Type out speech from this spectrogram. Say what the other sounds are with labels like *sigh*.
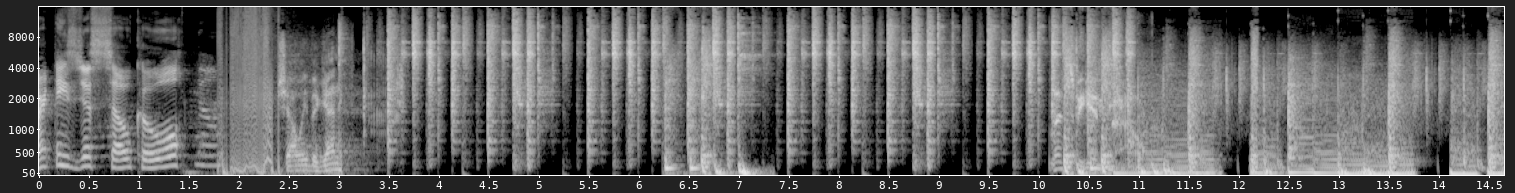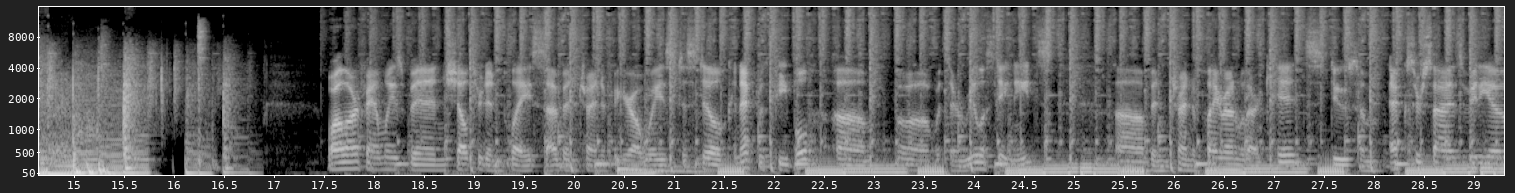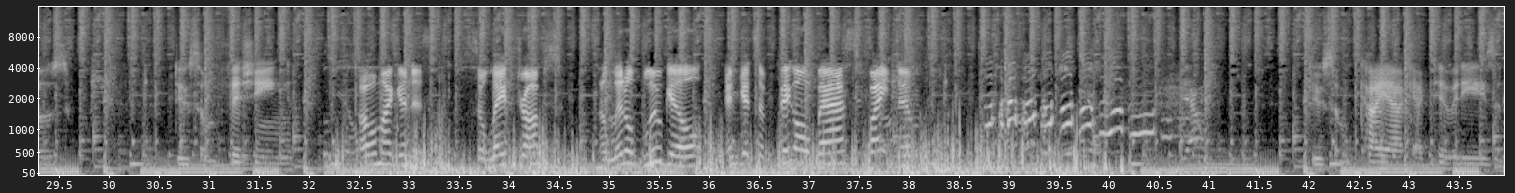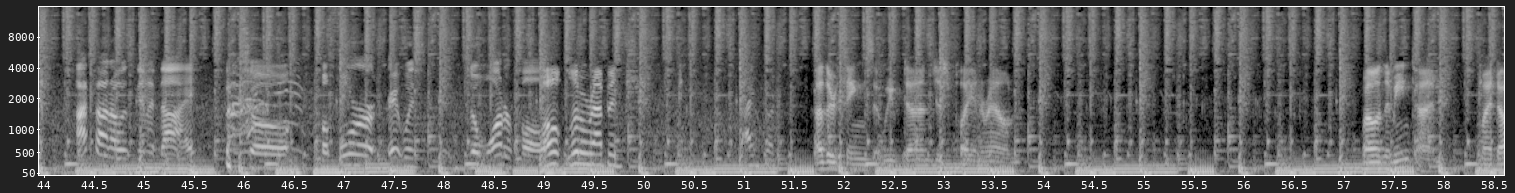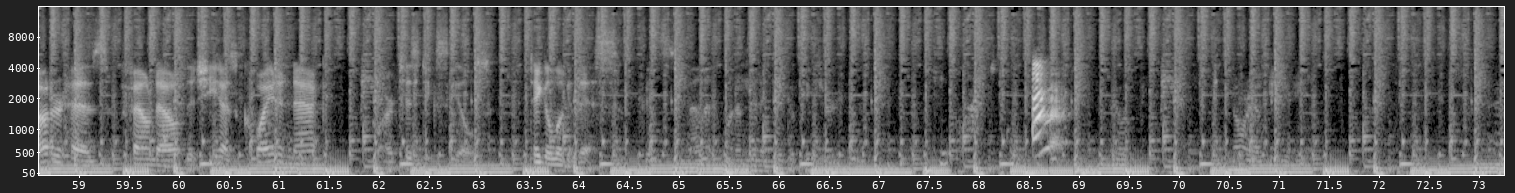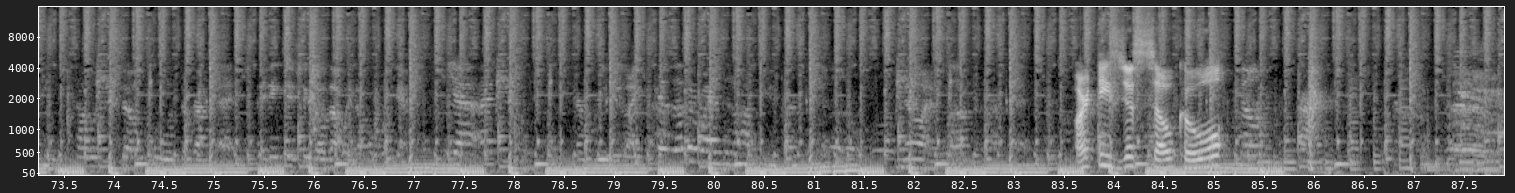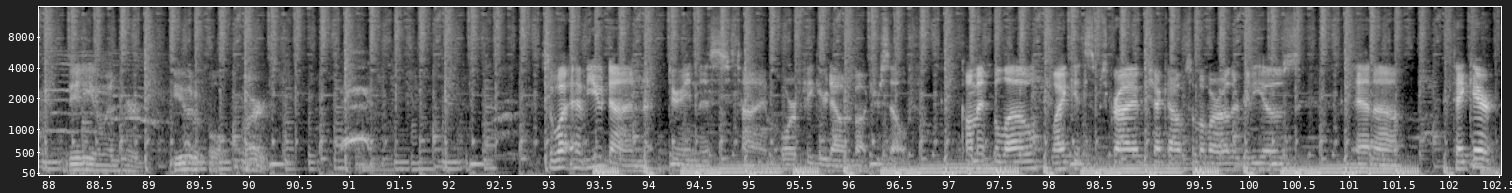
Aren't these just so cool? No. Shall we begin? Let's begin now. While our family's been sheltered in place, I've been trying to figure out ways to still connect with people um, uh, with their real estate needs. Uh, I've been trying to play around with our kids, do some exercise videos, do some fishing. Oh my goodness. So Leif drops a little bluegill and gets a big old bass fighting him. Do some kayak activities and I thought I was gonna die. So *laughs* before it was the waterfall. oh, little rapids. Other things that we've done just playing around. Well, in the meantime, my daughter has found out that she has quite a knack for artistic skills. Take a look at this. You can smell it when I'm gonna take a picture. Ah! Don't worry, I'll give you these. I think it's always so cool with the rough edge. I think it should go that way the whole weekend. Yeah, I- I really like that. because otherwise it'll have to be perfect and it'll. No, I love the rough edge. Aren't these just so cool? No. Video in her beautiful art. So what have you done during this time or figured out about yourself? Comment below, like it, subscribe, check out some of our other videos, and uh, take care.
